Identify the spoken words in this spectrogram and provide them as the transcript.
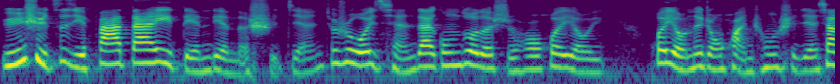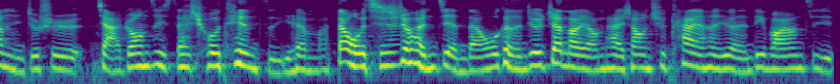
允许自己发呆一点点的时间。就是我以前在工作的时候会有。会有那种缓冲时间，像你就是假装自己在抽电子烟嘛，但我其实就很简单，我可能就站到阳台上去看很远的地方，让自己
